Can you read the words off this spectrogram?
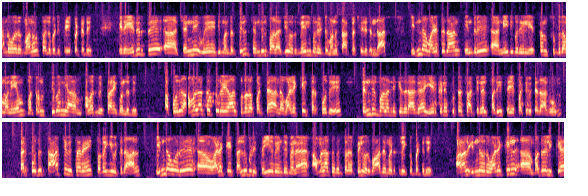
அந்த ஒரு மனு தள்ளுபடி செய்யப்பட்டது. இதை எதிர்த்து சென்னை உயர்நீதிமன்றத்தில் செந்தில் பாலாஜி ஒரு மேல்முறையீட்டு மனு தாக்கல் செய்திருந்தார். இந்த வழக்குதான் இன்று நீதிபதிகள் எஸ் எம் சுப்பிரமணியம் மற்றும் சிவஞானம் அவர் விசாரணைக்கு வந்தது அப்போது அமலாக்கத்துறையால் தொடரப்பட்ட அந்த வழக்கில் தற்போது செந்தில் பாலாஜிக்கு எதிராக ஏற்கனவே குற்றச்சாட்டுகள் பதிவு செய்யப்பட்டு விட்டதாகவும் தற்போது சாட்சி விசாரணை தொடங்கிவிட்டதால் இந்த ஒரு வழக்கை தள்ளுபடி செய்ய வேண்டும் என அமலாக்கத்துறை தரப்பில் ஒரு வாதம் எடுத்து வைக்கப்பட்டது. ஆனால் இந்த ஒரு வழக்கில் பதிலளிக்க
